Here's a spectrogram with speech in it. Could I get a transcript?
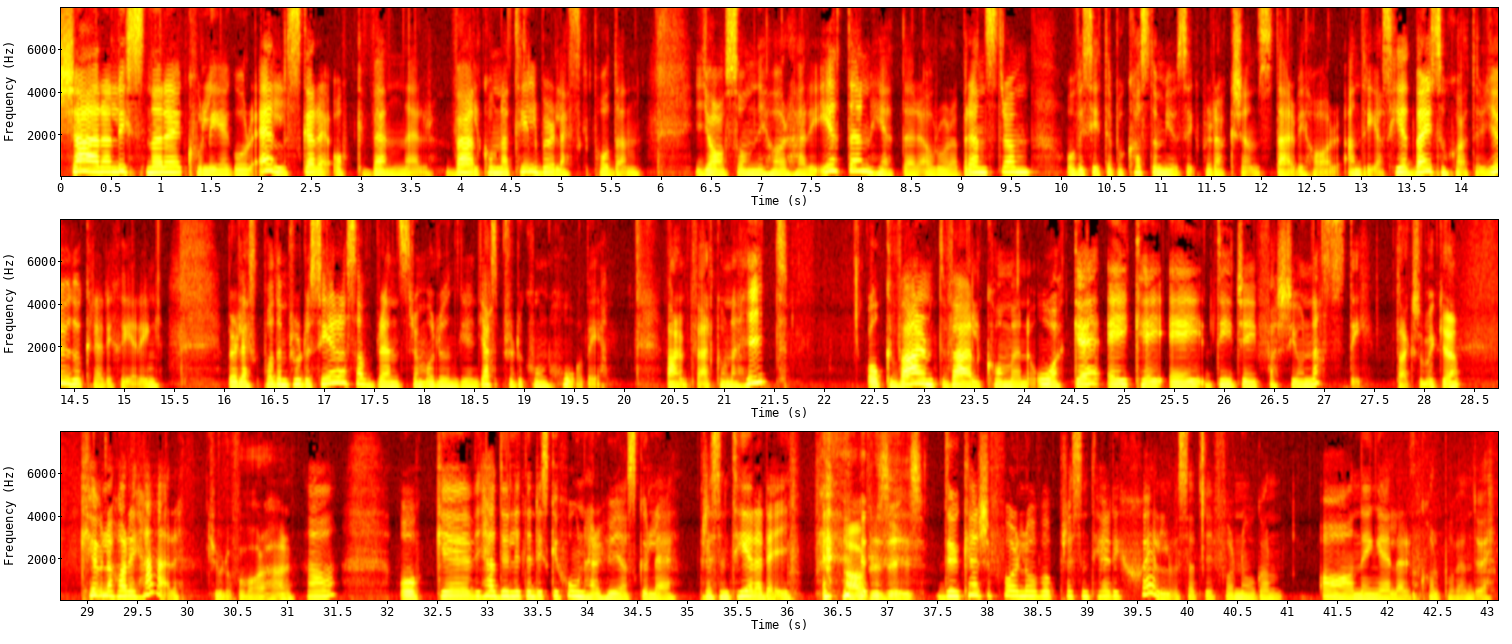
Kära lyssnare, kollegor, älskare och vänner. Välkomna till Burlesque-podden. Jag som ni hör här i etern heter Aurora Brännström och vi sitter på Custom Music Productions där vi har Andreas Hedberg som sköter ljud och redigering. Burlesque-podden produceras av Brännström och Lundgren Jazzproduktion HB. Varmt välkomna hit. Och varmt välkommen Åke, a.k.a. DJ Fashionasti. Tack så mycket. Kul att ha dig här. Kul att få vara här. Ja. Och eh, vi hade en liten diskussion här hur jag skulle presentera dig. Ja, precis. Du kanske får lov att presentera dig själv så att vi får någon aning eller koll på vem du är.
